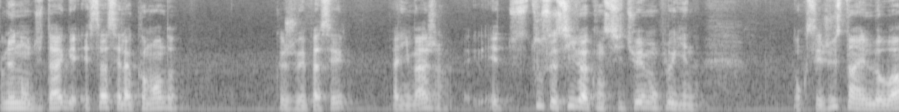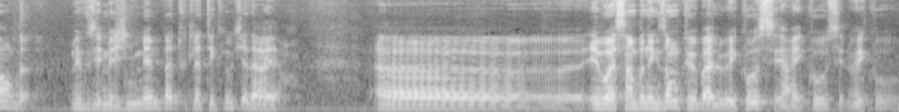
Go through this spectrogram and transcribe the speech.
le nom du tag, et ça c'est la commande que je vais passer à l'image, et tout ceci va constituer mon plugin. Donc c'est juste un hello world, mais vous imaginez même pas toute la techno qu'il y a derrière. Euh, et ouais, c'est un bon exemple que bah, le echo, c'est un echo, c'est le echo.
